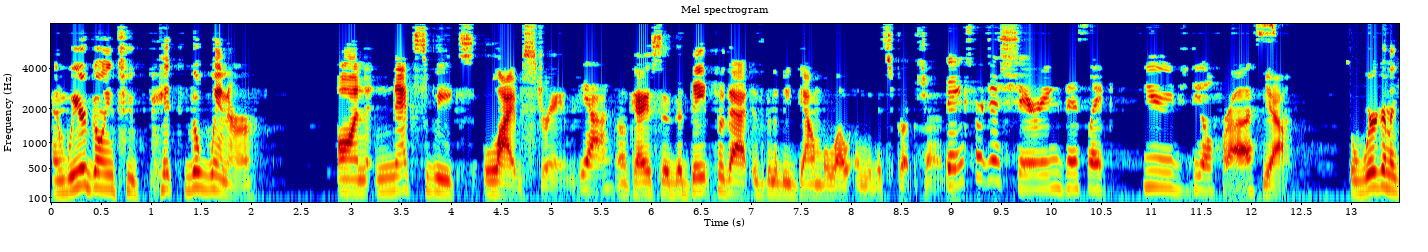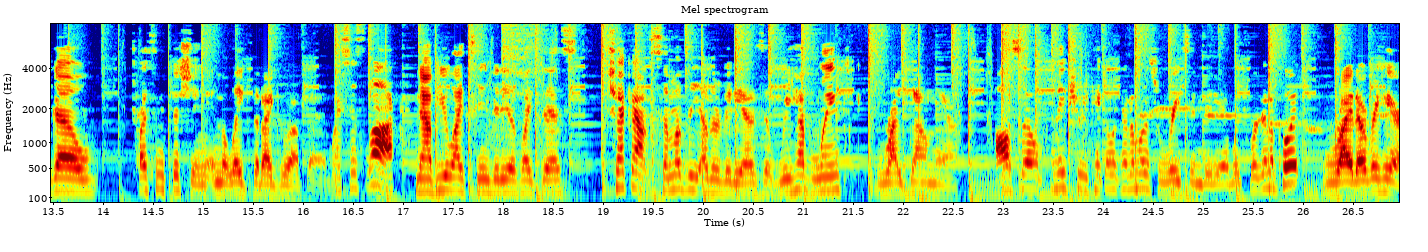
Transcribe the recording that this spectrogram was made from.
and we are going to pick the winner on next week's live stream. Yeah. Okay, so the date for that is going to be down below in the description. Thanks for just sharing this like huge deal for us. Yeah. So we're going to go try some fishing in the lake that I grew up in. Wish us luck. Now, if you like seeing videos like this, check out some of the other videos that we have linked right down there. Also, make sure you take a look at our most recent video, which we're going to put right over here.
